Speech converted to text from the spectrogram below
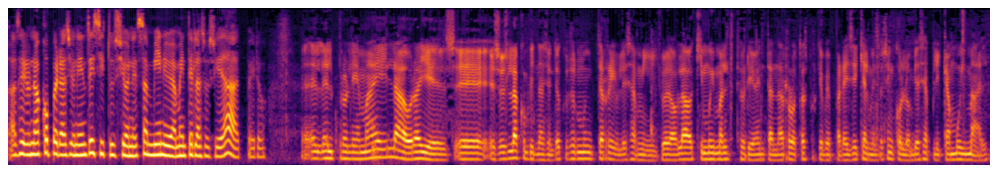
hacer una cooperación entre instituciones también y obviamente la sociedad, pero El, el problema ahí, Laura, y es, eh, eso es la combinación de cosas muy terribles. A mí, yo he hablado aquí muy mal de teoría de ventanas rotas porque me parece que al menos en Colombia se aplica muy mal.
